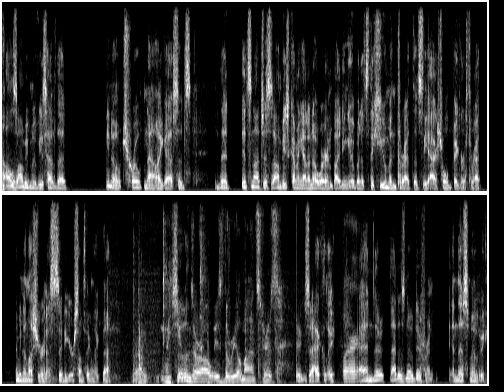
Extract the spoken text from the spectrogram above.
all zombie movies have that you know trope now i guess it's that it's not just zombies coming out of nowhere and biting you but it's the human threat that's the actual bigger threat i mean unless you're in a city or something like that Right. Humans are always the real monsters. Exactly Or and there, that is no different in this movie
